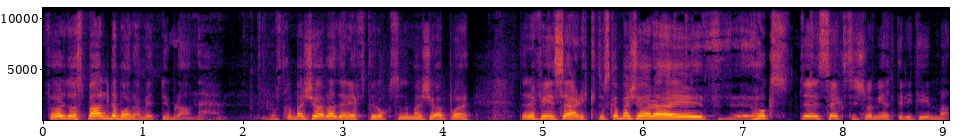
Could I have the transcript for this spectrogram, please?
Förr då small det bara vet du ibland. Då ska man köra därefter också när man kör på där det finns älg. Då ska man köra eh, högst eh, 60 km i timmen.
